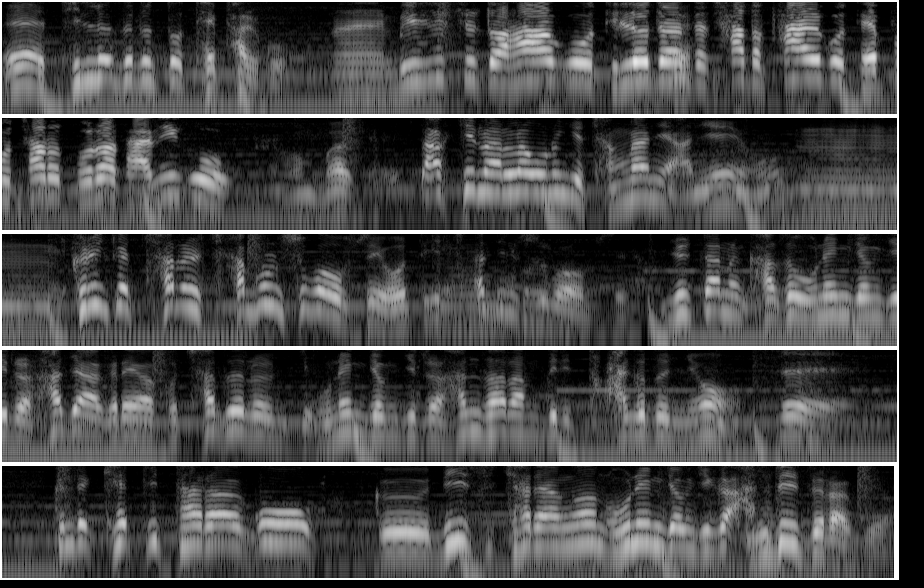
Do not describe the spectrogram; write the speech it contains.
딜, 예, 딜러들은 또 대팔고. 예, 밀수주도 하고 딜러들한테 네. 차도 팔고 대포 차로 돌아다니고 어, 막 딱지 날라오는 게 장난이 아니에요. 음 그러니까 차를 잡을 수가 없어요. 어떻게 음, 찾을 수가 없어요. 일단은 가서 운행 정지를 하자 그래갖고 차들을 운행 정지를 한 사람들이 다거든요. 네. 근데 캐피탈하고 그 니스 차량은 운행 정지가 안 되더라고요.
